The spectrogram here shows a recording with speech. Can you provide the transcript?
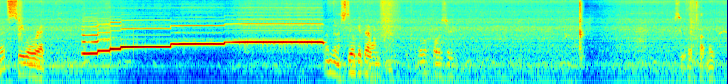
Let's see where we're at. I'm going to still get that one a little closer. see what that top note.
